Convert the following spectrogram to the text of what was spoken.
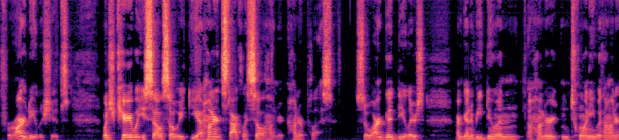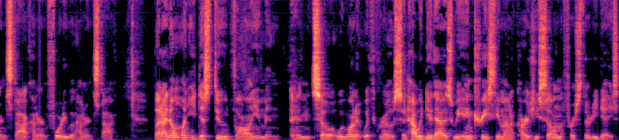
for our dealerships once you carry what you sell, so we, you got 100 stock, let's sell 100, 100 plus. So our good dealers are going to be doing 120 with 100 in stock, 140 with 100 in stock. But I don't want you just do volume, and and so we want it with gross. And how we do that is we increase the amount of cars you sell in the first 30 days.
